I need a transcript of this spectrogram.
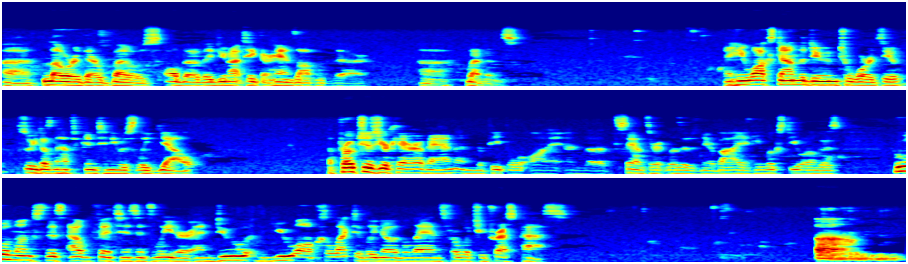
uh, lower their bows, although they do not take their hands off of their uh, weapons. And he walks down the dune towards you, so he doesn't have to continuously yell. Approaches your caravan and the people on it and the Santhrit lizards nearby, and he looks to you all and goes, Who amongst this outfit is its leader, and do you all collectively know the lands for which you trespass? Um,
